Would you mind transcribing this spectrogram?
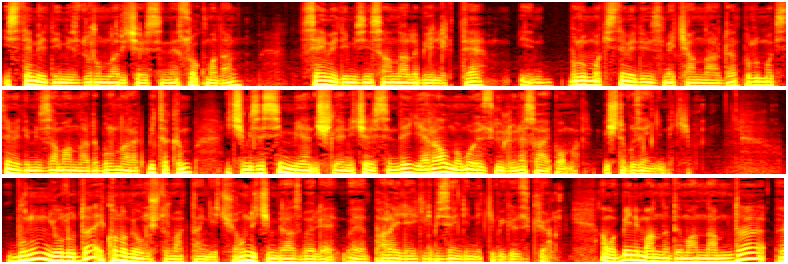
istemediğimiz durumlar içerisine sokmadan sevmediğimiz insanlarla birlikte bulunmak istemediğimiz mekanlarda, bulunmak istemediğimiz zamanlarda bulunarak bir takım içimize sinmeyen işlerin içerisinde yer almama özgürlüğüne sahip olmak. İşte bu zenginlik. Bunun yolu da ekonomi oluşturmaktan geçiyor. Onun için biraz böyle e, parayla ilgili bir zenginlik gibi gözüküyor. Ama benim anladığım anlamda e,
